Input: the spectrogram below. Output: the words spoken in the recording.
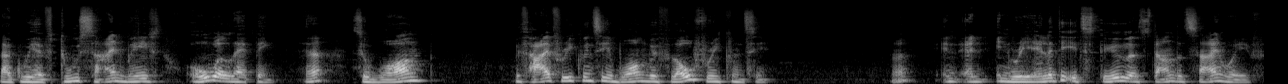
like we have two sine waves overlapping. Yeah? So one with high frequency, one with low frequency. And, in reality, it's still a standard sine wave.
